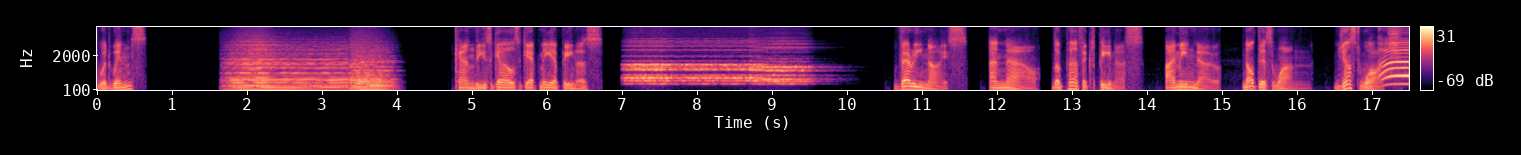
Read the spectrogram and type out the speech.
Woodwinds? Can these girls get me a penis? Very nice. And now, the perfect penis. I mean no, not this one. Just watch. Oh!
